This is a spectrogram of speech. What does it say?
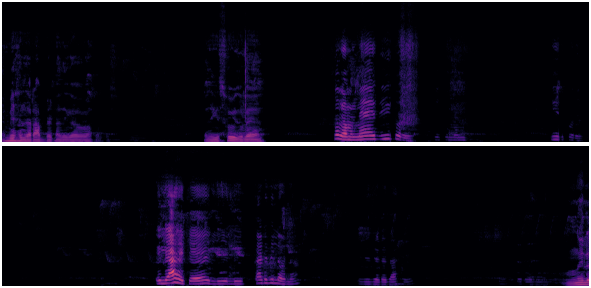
মেসেঞ্জার আপডেট না দেখে ব্যবহার করতেছে এদিকে ছবি তোলেন তবে আমার মেয়ে ই করে কি কি নাম ই করে এলি আহে কে লি লি কাটে দিল না এই যে যেটা আহে ನಿಲ್ಲ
